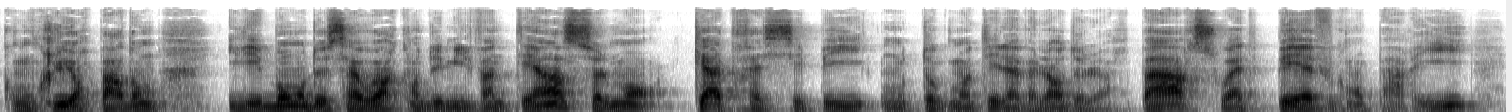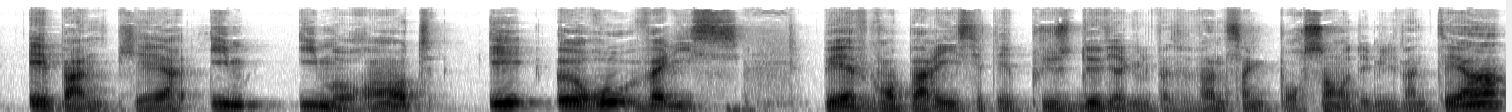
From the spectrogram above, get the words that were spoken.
conclure, pardon, il est bon de savoir qu'en 2021, seulement 4 SCPI ont augmenté la valeur de leur part, soit PF Grand Paris, Épargne Pierre, Imorante et Eurovalis. PF Grand Paris, c'était plus 2,25% en 2021.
